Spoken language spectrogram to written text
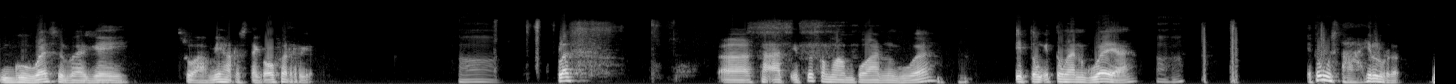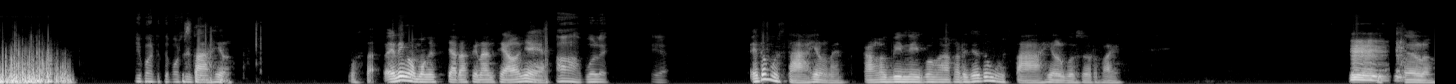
gue sebagai suami harus take over gitu. Ah, plus eh, saat itu kemampuan gue hitung-hitungan gue ya aha. itu mustahil bro Gimana tuh maksudnya? mustahil Musta- ini ngomongin secara finansialnya ya Ah, boleh. itu mustahil men kalau bini gue nggak kerja tuh mustahil gue survive Hmm. gitu loh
